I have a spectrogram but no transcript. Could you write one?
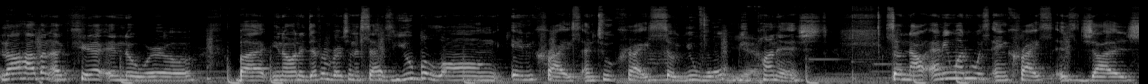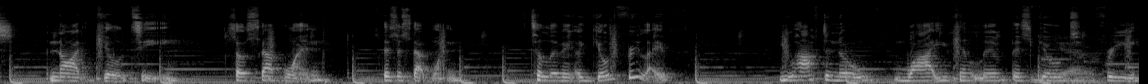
not having a care in the world. But you know, in a different version, it says you belong in Christ and to Christ, so you won't be Yeah. punished. So now anyone who is in Christ is judged not guilty. So step one, this is step one to living a guilt-free life. You have to know why you can live this guilt-free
